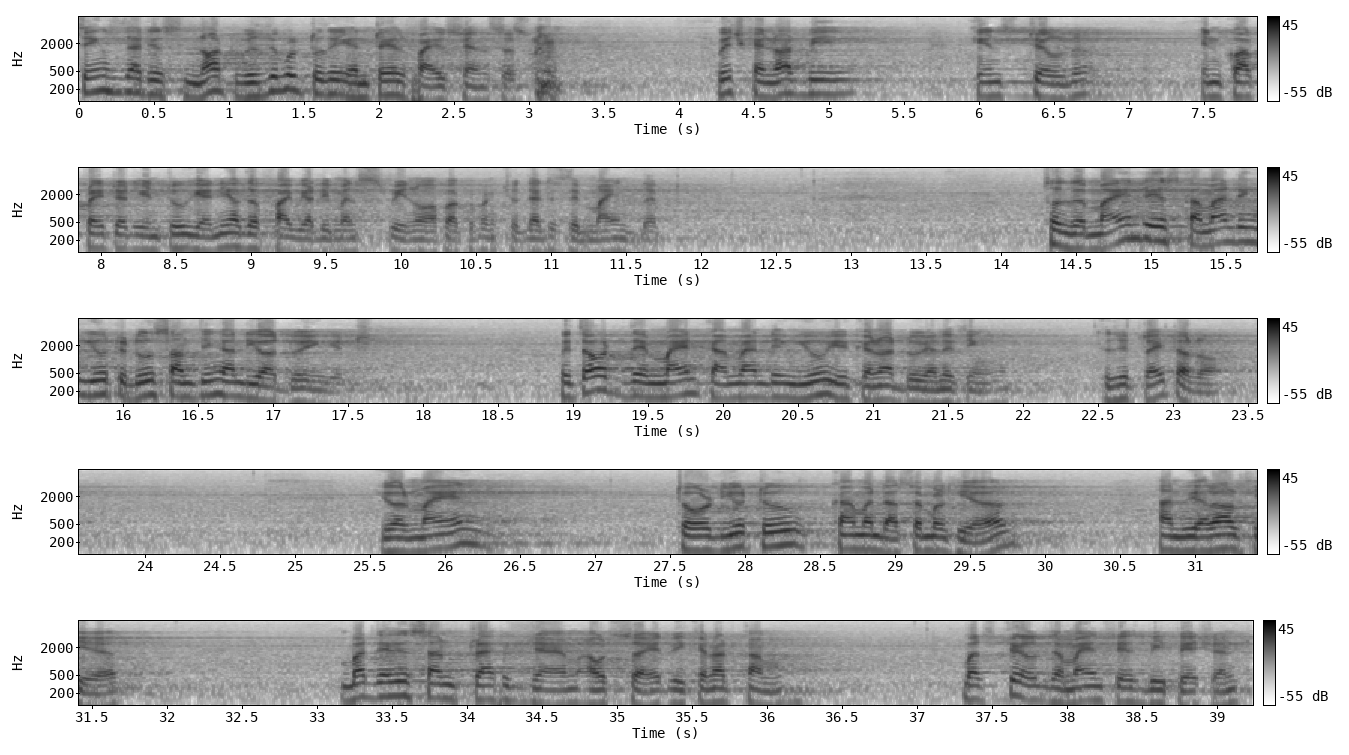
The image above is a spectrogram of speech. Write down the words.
things that is not visible to the entire five senses, which cannot be instilled, incorporated into any of the five elements we know of acupuncture. That is the mind that so the mind is commanding you to do something and you are doing it. Without the mind commanding you, you cannot do anything. Is it right or wrong? Your mind told you to come and assemble here, and we are all here. But there is some traffic jam outside, we cannot come. But still, the mind says, Be patient.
